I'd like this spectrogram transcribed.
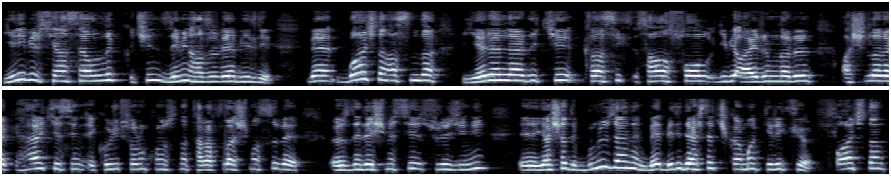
yeni bir siyasallık için zemin hazırlayabildi. Ve bu açıdan aslında yerellerdeki klasik sağ sol gibi ayrımların aşılarak herkesin ekolojik sorun konusunda taraflaşması ve özneleşmesi sürecini e, yaşadık. Bunun üzerinden be, belli dersler çıkarmak gerekiyor. Bu açıdan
